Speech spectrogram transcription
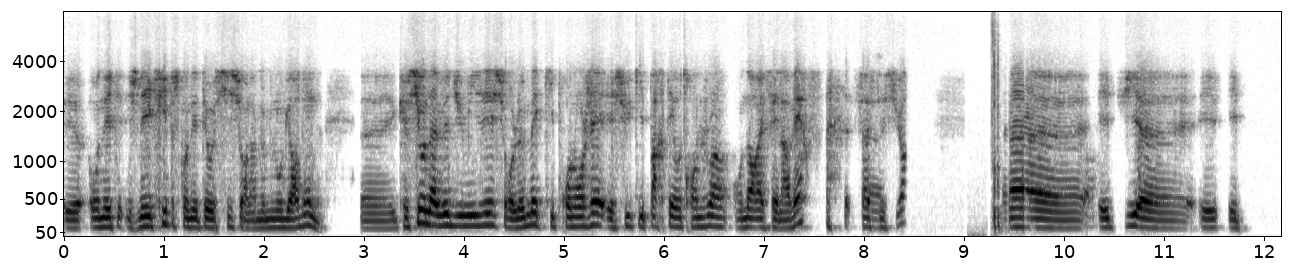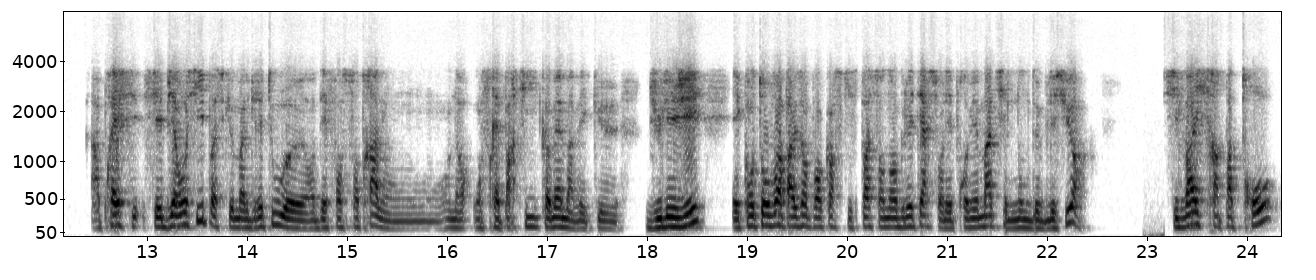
Euh, on était, je l'ai écrit parce qu'on était aussi sur la même longueur d'onde. Euh, que si on avait dû miser sur le mec qui prolongeait et celui qui partait au 30 juin, on aurait fait l'inverse, ça c'est sûr. Euh, et puis, et, après, c'est bien aussi parce que malgré tout, en défense centrale, on, on, serait parti quand même avec du léger. Et quand on voit par exemple encore ce qui se passe en Angleterre sur les premiers matchs et le nombre de blessures, Silva, il ne sera pas trop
